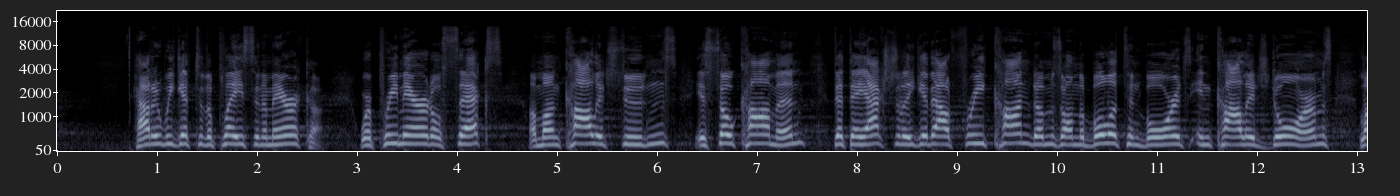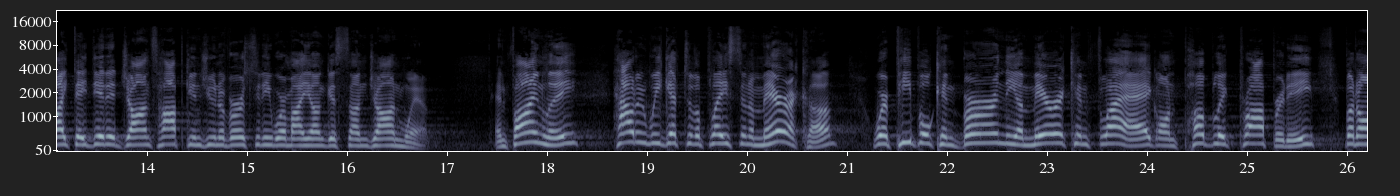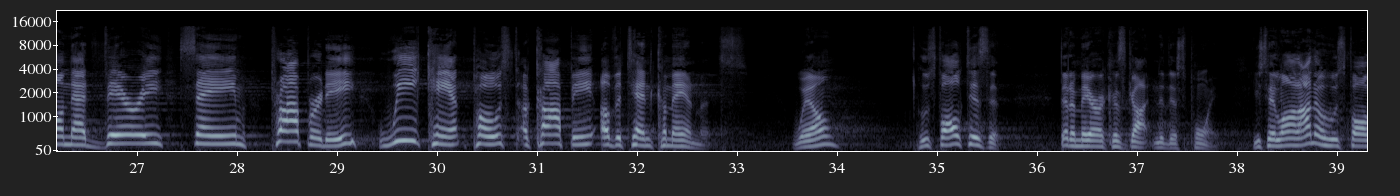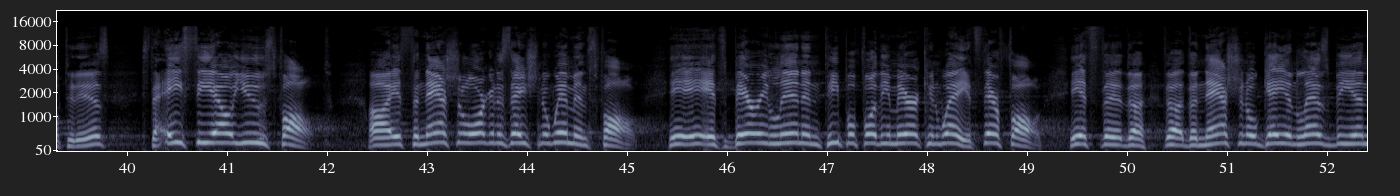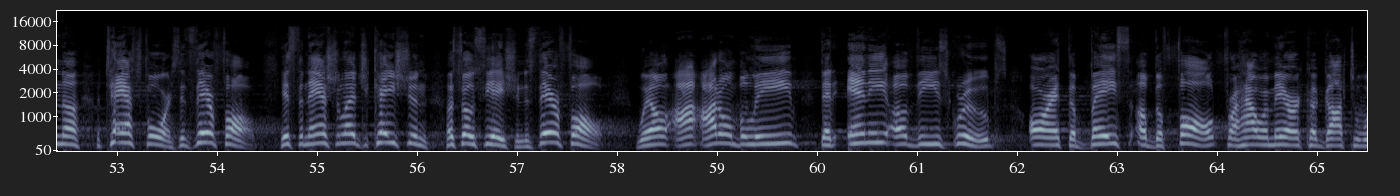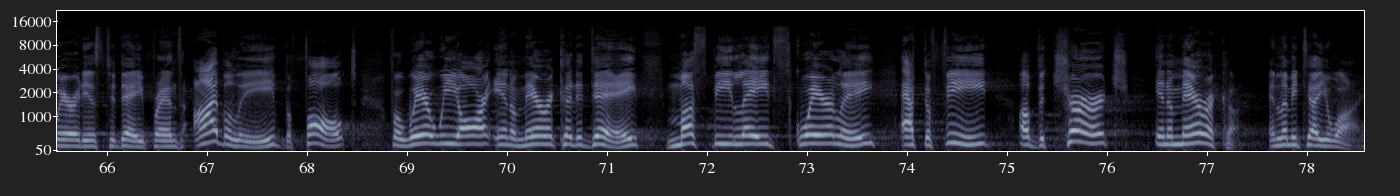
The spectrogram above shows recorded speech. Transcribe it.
How did we get to the place in America where premarital sex among college students is so common that they actually give out free condoms on the bulletin boards in college dorms, like they did at Johns Hopkins University, where my youngest son John went? And finally, how did we get to the place in America where people can burn the American flag on public property, but on that very same property, we can't post a copy of the Ten Commandments. Well, whose fault is it that America's gotten to this point? You say, Lon, I know whose fault it is. It's the ACLU's fault. Uh, it's the National Organization of Women's fault. It's Barry Lynn and People for the American Way. It's their fault. It's the, the, the, the National Gay and Lesbian uh, Task Force. It's their fault. It's the National Education Association. It's their fault. Well, I, I don't believe that any of these groups are at the base of the fault for how America got to where it is today, friends. I believe the fault for where we are in America today must be laid squarely at the feet of the church in America. And let me tell you why.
